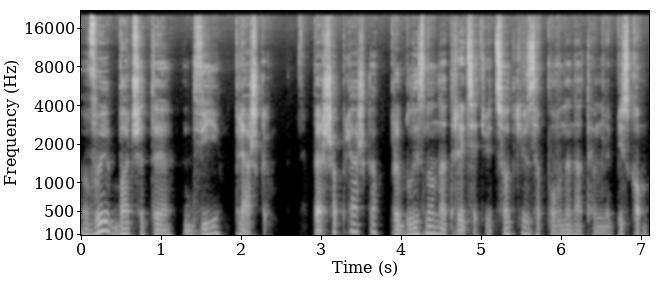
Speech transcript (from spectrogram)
Ви бачите дві пляшки. Перша пляшка приблизно на 30% заповнена темним піском.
